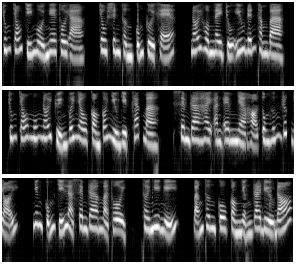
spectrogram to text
chúng cháu chỉ ngồi nghe thôi ạ. À. Châu sinh thần cũng cười khẽ, nói hôm nay chủ yếu đến thăm bà, chúng cháu muốn nói chuyện với nhau còn có nhiều dịp khác mà, xem ra hai anh em nhà họ tung hứng rất giỏi, nhưng cũng chỉ là xem ra mà thôi, thời nghi nghĩ, bản thân cô còn nhận ra điều đó,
